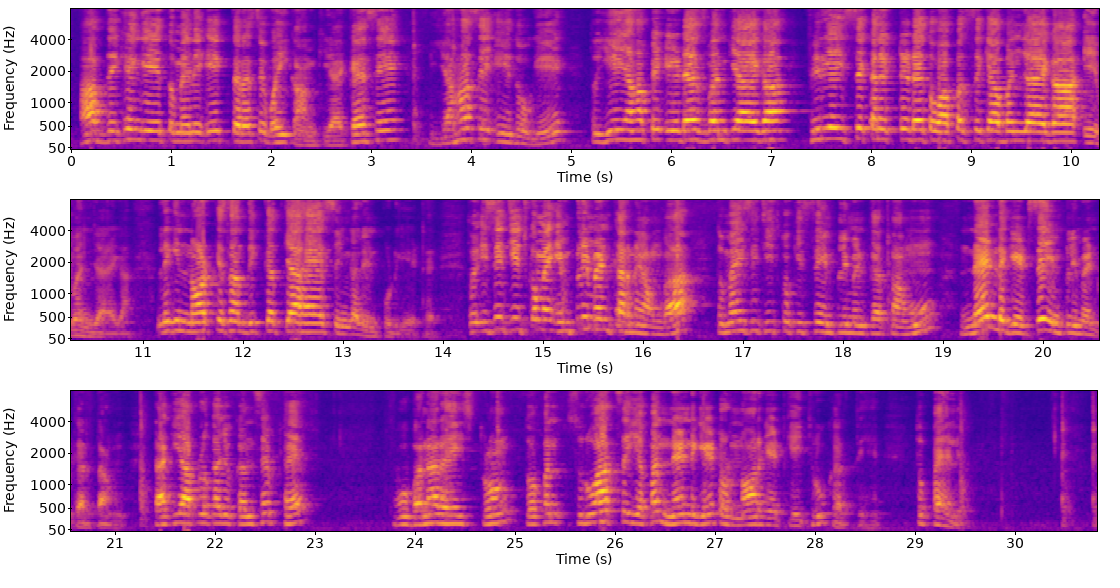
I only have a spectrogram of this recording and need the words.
आप देखेंगे तो मैंने एक तरह से वही काम किया है। कैसे? यहाँ से ए दोगे तो ये यहाँ पे ए डैश बन के आएगा, फिर ये इससे कनेक्टेड है तो वापस से क्या बन जाएगा? ए बन जाएगा। लेकिन नॉट के साथ दिक्कत क्या है? सिंगल इनपुट गेट है। तो इसी चीज़ को मैं इंप्लीमेंट करने आऊँगा। तो मैं इसी चीज़ को किससे इंप्लीमेंट करता हूँ? नैंड गेट से इंप्लीमेंट करता हूँ। ताकि आप लोग का जो कंसेप्ट है वो बना रहे स्ट्रॉन्ग तो अपन शुरुआत से ही अपन नैंड गेट और नॉर गेट के थ्रू करते हैं। तो पहले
